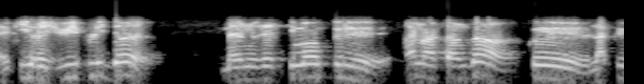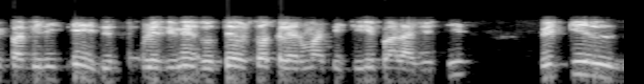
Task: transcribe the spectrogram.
euh, qui réjouit plus d'un. Mais nous estimons que, en attendant que la culpabilité de ces présumés auteurs soit clairement située par la justice, puisqu'ils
